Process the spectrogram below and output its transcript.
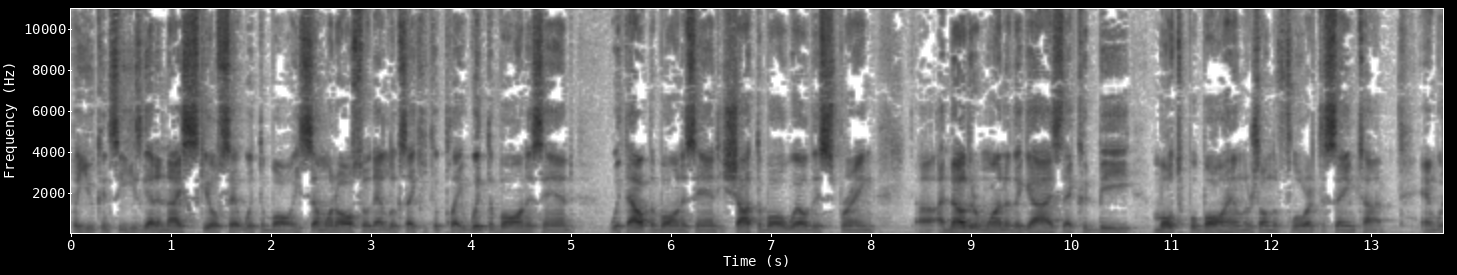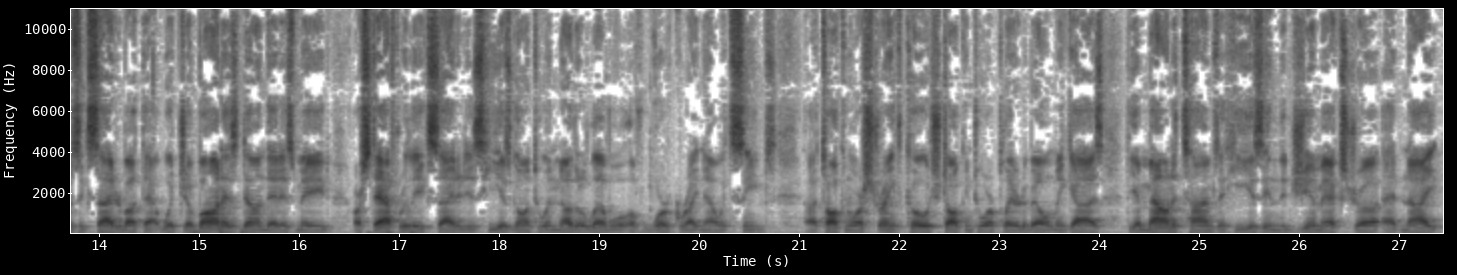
but you can see he's got a nice skill set with the ball. He's someone also that looks like he could play with the ball in his hand, without the ball in his hand. He shot the ball well this spring uh, another one of the guys that could be multiple ball handlers on the floor at the same time and was excited about that. What Javon has done that has made our staff really excited is he has gone to another level of work right now, it seems. Uh, talking to our strength coach, talking to our player development guys, the amount of times that he is in the gym extra at night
